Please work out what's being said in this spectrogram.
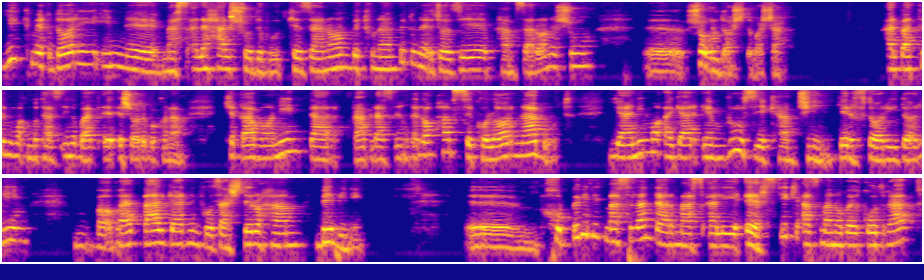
یک مقداری این مسئله حل شده بود که زنان بتونن بدون اجازه همسرانشون شغل داشته باشن. البته متاسین رو باید اشاره بکنم که قوانین در قبل از انقلاب هم سکولار نبود. یعنی ما اگر امروز یک همچین گرفتاری داریم باید برگردیم گذشته رو هم ببینیم. خب ببینید مثلا در مسئله ارث یکی از منابع قدرت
